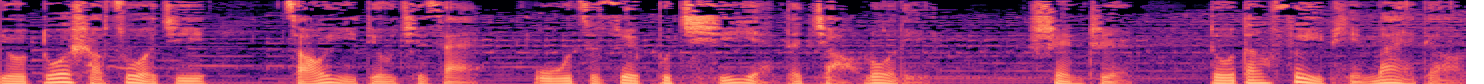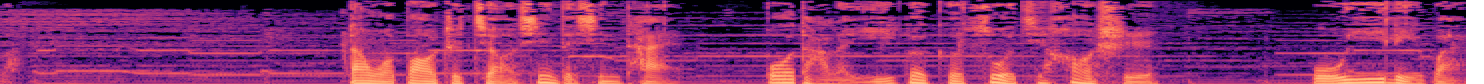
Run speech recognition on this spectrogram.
有多少座机早已丢弃在屋子最不起眼的角落里，甚至都当废品卖掉了。当我抱着侥幸的心态拨打了一个个座机号时，无一例外，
